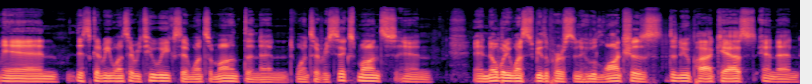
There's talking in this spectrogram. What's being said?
and it's going to be once every 2 weeks and once a month and then once every 6 months and and nobody wants to be the person who launches the new podcast and then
